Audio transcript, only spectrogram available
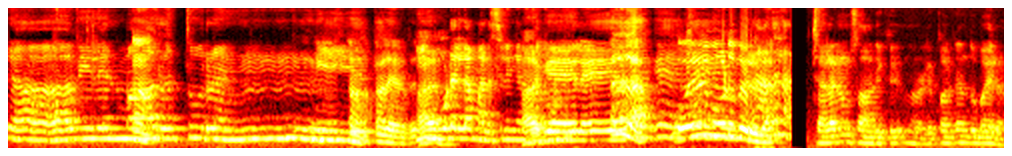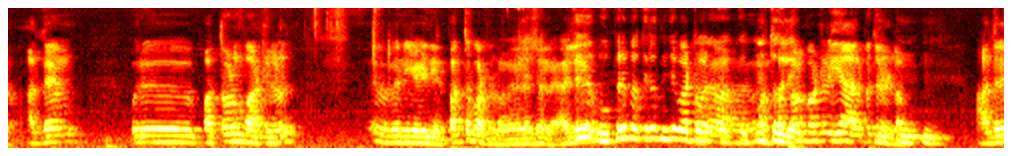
രാവിലെ മാറത്തുറങ്ങി മൂടെല്ലാം മനസ്സിലിങ്ങനെ അല്ലല്ല ഒരു മൂടും വരില്ല ചലനം സാധിക്ക് ഇപ്പൊ അദ്ദേഹം ദുബായിലാണ്. അദ്ദേഹം ഒരു പത്തോളം പാട്ടുകൾ പിന്നെ എഴുതിയ. പത്ത് പാട്ടുണ്ടോ ഏകദേശം പത്തിരുപത്തഞ്ച് പാട്ട് പത്തോളം പാട്ടുകൾ ഈ ആൽബത്തിലുണ്ടാവും. അതിൽ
